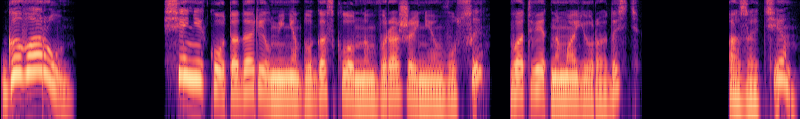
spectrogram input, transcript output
«Говорун!» Синий кот одарил меня благосклонным выражением в усы в ответ на мою радость, а затем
